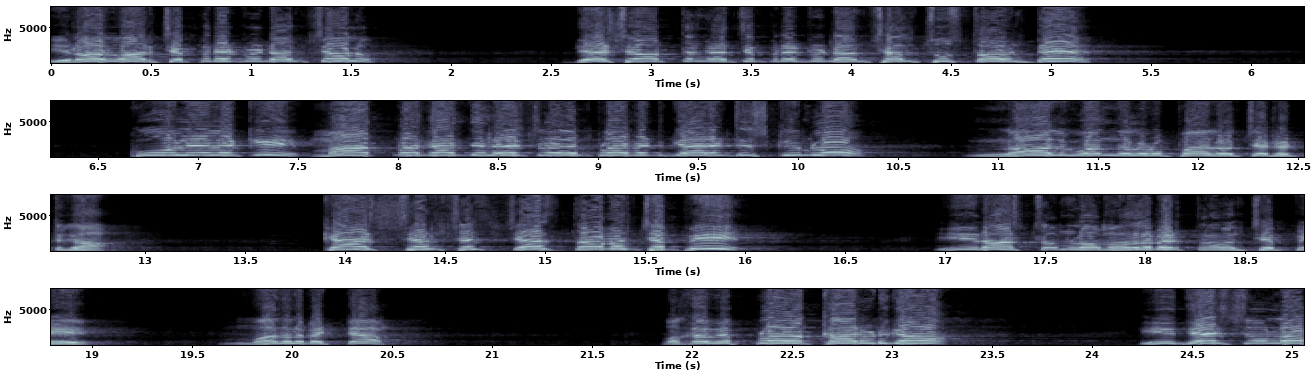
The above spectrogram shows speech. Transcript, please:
ఈరోజు వారు చెప్పినటువంటి అంశాలు దేశవ్యాప్తంగా చెప్పినటువంటి అంశాలు చూస్తూ ఉంటే కూలీలకి Mahatma Gandhi national employment guarantee స్కీమ్లో నాలుగు వందల రూపాయలు వచ్చేటట్టుగా క్యాష్ సెన్సెస్ చేస్తామని చెప్పి ఈ రాష్ట్రంలో మొదలు పెడతామని చెప్పి మొదలు పెట్టాం. ఒక విప్లవకారుడిగా ఈ దేశంలో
